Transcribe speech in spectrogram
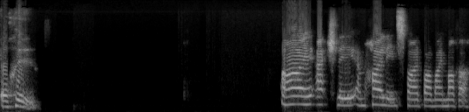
or who? I actually am highly inspired by my mother,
